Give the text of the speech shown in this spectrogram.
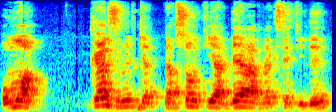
au moins 15 000 personnes qui adhèrent avec cette idée,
